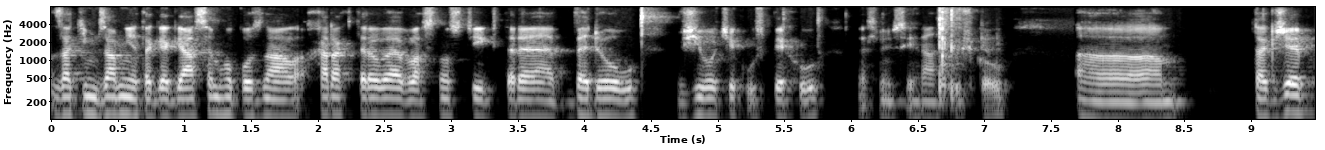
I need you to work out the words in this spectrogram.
zatím za mě, tak jak já jsem ho poznal, charakterové vlastnosti, které vedou v životě k úspěchu. Nesmím si hrát s tuškou. Uh, takže,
